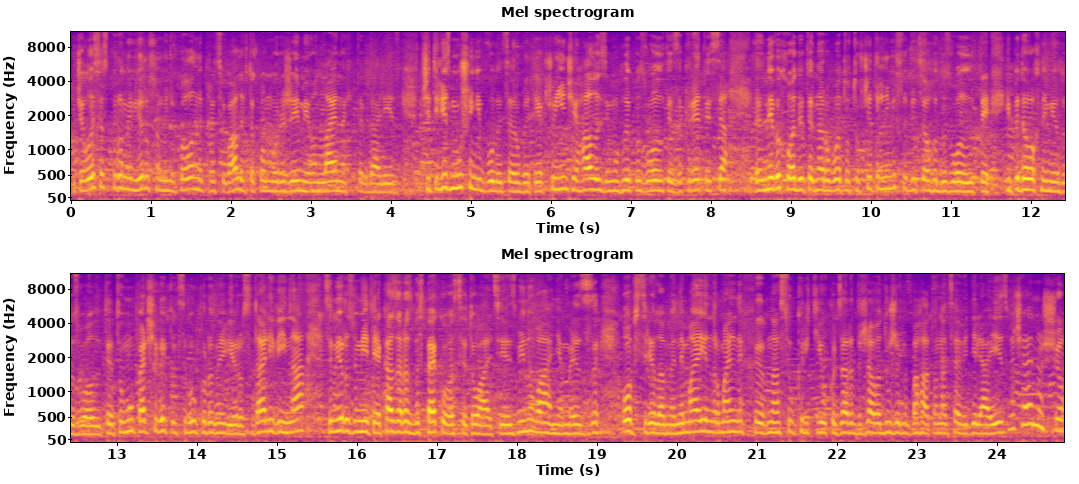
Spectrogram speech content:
Почалося з коронавірусу. Ми ніколи не працювали в такому режимі онлайнах і так далі. Вчителі змушені були це робити. Якщо інші галузі могли дозволити закритися, е, не виходити на роботу, то вчитель не міг собі цього дозволити, і педагог не міг дозволити. Тому перший виклик це був коронавірус. Далі війна. Самі розумієте, яка зараз безпекова ситуація з мінуваннями, з обстрілами. Немає нормальних в нас укриттів, хоч зараз держава дуже багато на це виділяє. І звичайно, що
